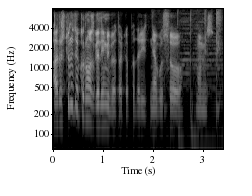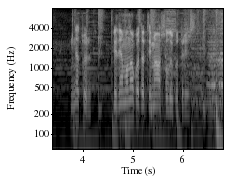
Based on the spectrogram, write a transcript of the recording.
Ar jūs turite kur nors galimybę tokią padaryti, negu su mumis? Neturit. Ir nemanau, kad artimiausiu laiku turėsite.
